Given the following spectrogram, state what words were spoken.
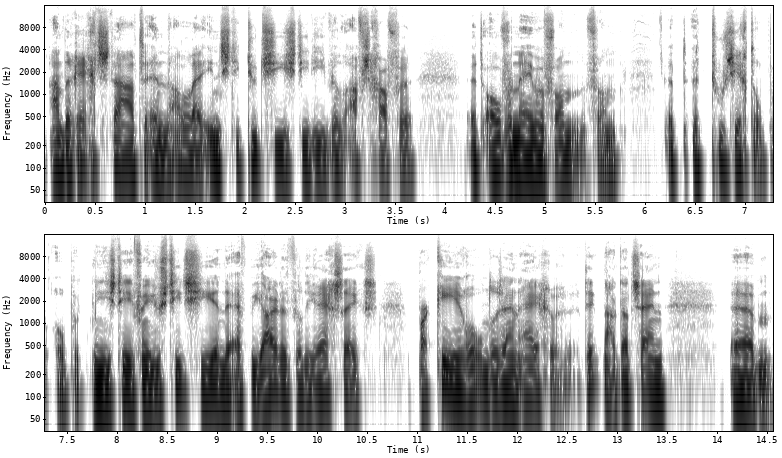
aan de rechtsstaat en allerlei instituties die hij wil afschaffen. Het overnemen van, van het, het, toezicht op, op het ministerie van Justitie en de FBI. Dat wil hij rechtstreeks parkeren onder zijn eigen. Nou, dat zijn. Um,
